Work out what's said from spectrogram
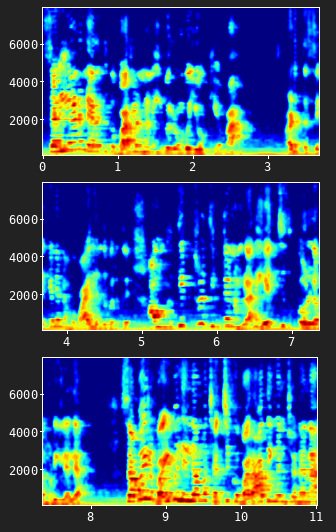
சரியான நேரத்துக்கு வரலன்னா இவர் ரொம்ப யோக்கியமா? அடுத்த செகண்ட் நம்ம வாயிலிருந்து வருது. அவங்க திட்டுற திட்ட நம்மளால ஏற்றுக்கொள்ள முடியல சபையில பைபிள் இல்லாம சர்ச்சுக்கு வராதீங்கன்னு சொன்னா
